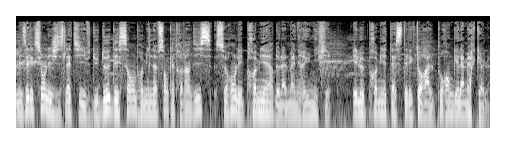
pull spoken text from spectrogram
Les élections législatives du 2 décembre 1990 seront les premières de l'Allemagne réunifiée et le premier test électoral pour Angela Merkel.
